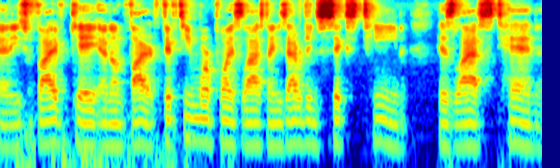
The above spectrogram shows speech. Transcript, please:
and he's 5K and on fire. 15 more points last night. He's averaging 16 his last 10.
